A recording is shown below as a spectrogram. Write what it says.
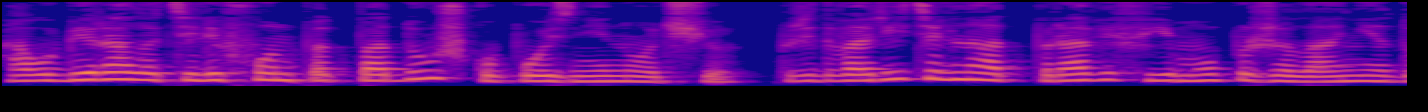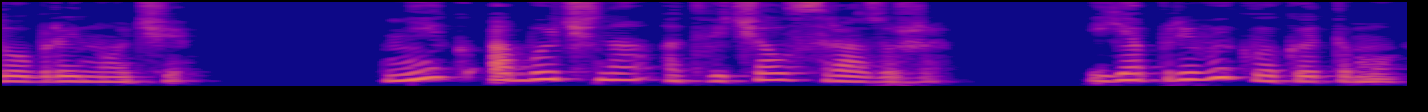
а убирала телефон под подушку поздней ночью, предварительно отправив ему пожелание доброй ночи. Ник обычно отвечал сразу же. Я привыкла к этому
